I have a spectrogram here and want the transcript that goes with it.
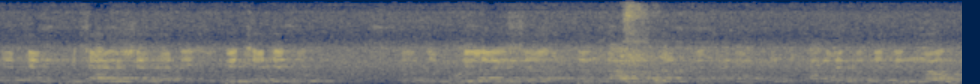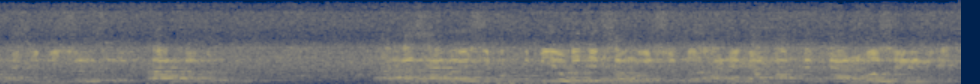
त्यांच्या पुढच्या आयुष्यासाठी शुभेच्छा देतो. त्यांचं पुढील आयुष्य अत्यंत आनंदात्मक आणि अत्यंत चांगल्या पद्धतीने जाऊ अशी मी प्रार्थना करतो. गराडा साहेबांशी फक्त मी एवढंच एक सांगू इच्छितो. अनेकांना आपल्याकडे अनुभव सांगितले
